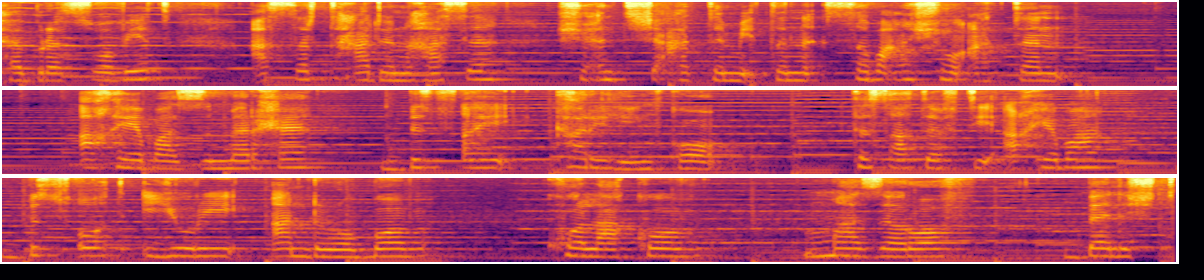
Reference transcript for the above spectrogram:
ሕብረት ሶቪየት 11 ነሓሰ 1977 ኣኼባ ዝመርሐ ብጻይ ካሪሊንኮ ተሳተፍቲ ኣኼባ ብጾት ዩሪ ኣንድሮቦቭ ኮላኮቭ ማዘሮፍ በልሽቲ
